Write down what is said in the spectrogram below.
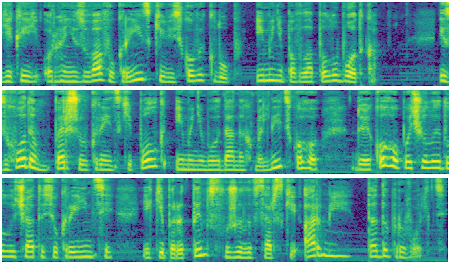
який організував український військовий клуб імені Павла Полуботка, і згодом перший український полк імені Богдана Хмельницького, до якого почали долучатись українці, які перед тим служили в царській армії та добровольці.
